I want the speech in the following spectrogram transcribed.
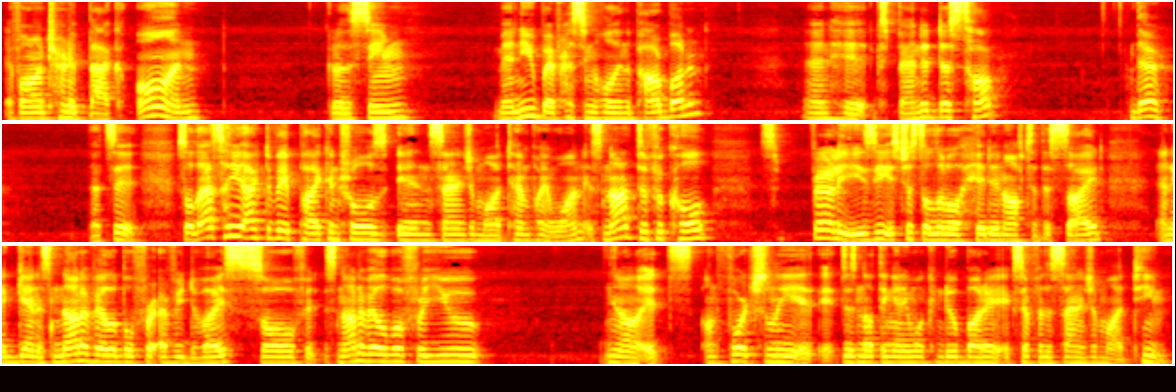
If I want to turn it back on go to the same menu by pressing and holding the power button and hit expanded desktop. There that's it. So that's how you activate Pie controls in CyanogenMod 10.1 it's not difficult. It's fairly easy. It's just a little hidden off to the side and again, it's not available for every device. So if it's not available for you, you know, it's unfortunately, it, it, there's nothing anyone can do about it except for the CyanogenMod team.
